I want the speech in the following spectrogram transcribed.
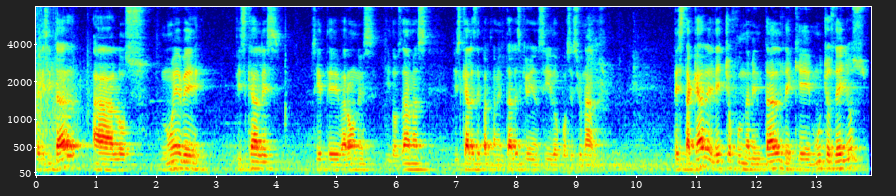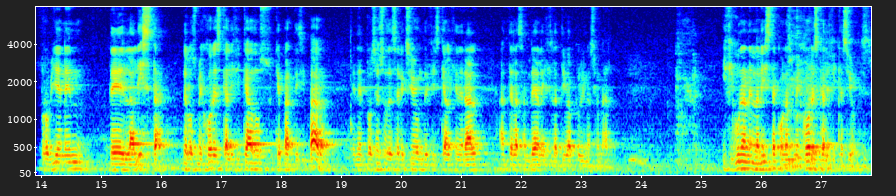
Felicitar a los nueve fiscales, siete varones y dos damas, fiscales departamentales que hoy han sido posesionados. Destacar el hecho fundamental de que muchos de ellos provienen de la lista de los mejores calificados que participaron en el proceso de selección de fiscal general ante la Asamblea Legislativa Plurinacional y figuran en la lista con las mejores calificaciones.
